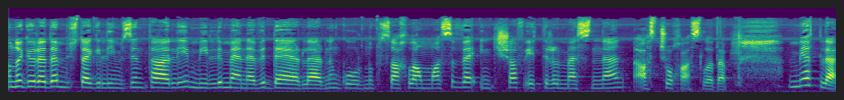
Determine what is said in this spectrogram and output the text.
Ona görə də müstəqilliyimizin talihi milli mənəvi dəyərlərinin qorunub saxlanması və inkişaf etdirilməsindən az çox asılıdır. Ümumiyyətlə,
